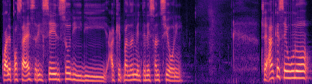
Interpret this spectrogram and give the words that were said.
quale, possa essere il senso di, di anche banalmente le sanzioni. Cioè anche se uno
